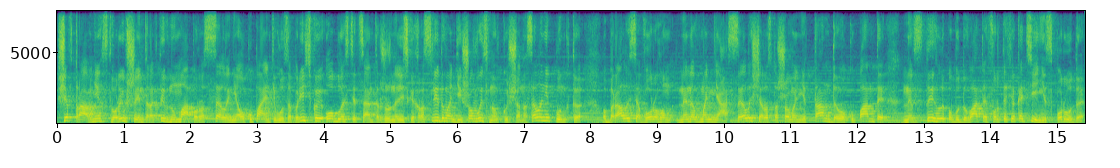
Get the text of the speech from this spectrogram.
Ще в травні, створивши інтерактивну мапу розселення окупантів у Запорізької області, центр журналістських розслідувань дійшов висновку, що населені пункти обиралися ворогом не навмання. Селища розташовані там, де окупанти не встигли побудувати фортифікаційні споруди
